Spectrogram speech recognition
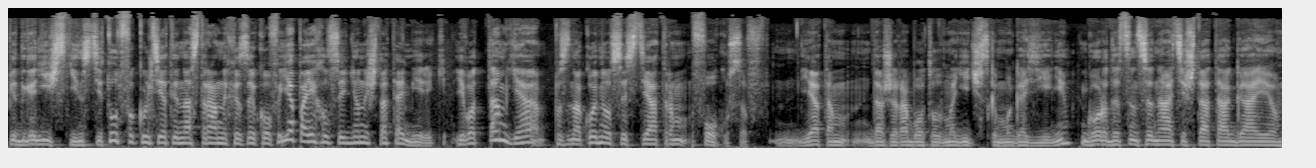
педагогический институт, факультет иностранных языков, и я поехал в Соединенные Штаты Америки. И вот там я познакомился с театром фокусов. Я там даже работал в магическом магазине города Цинциннати, штата Огайо.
